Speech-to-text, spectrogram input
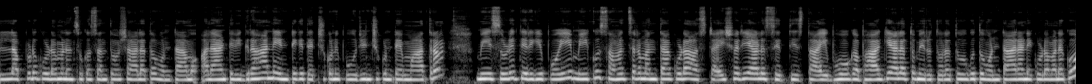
ఎల్లప్పుడూ కూడా మనం సుఖ సంతోషాలతో ఉంటాము. అలాంటి విగ్రహాన్ని ఇంటికి తెచ్చుకొని పూజించుకుంటే మాత్రం మీ సుడి తిరిగిపోయి మీకు సంవత్సరం అంతా కూడా అష్ట ఐశ్వర్యాలు సిద్ధిస్తాయి. భోగ భాగ్యాలతో మీరు తులతూగుతూ ఉంటారని కూడా మనకు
